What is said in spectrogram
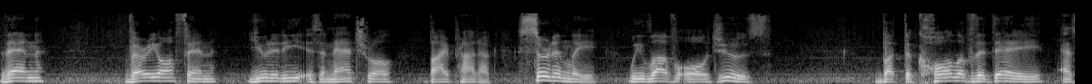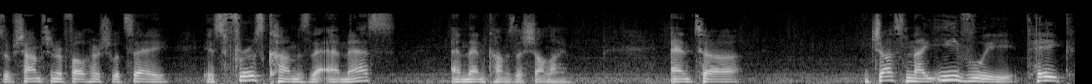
then very often unity is a natural byproduct. Certainly, we love all Jews, but the call of the day, as Rav Shimshon Raphael Hirsch would say, is first comes the Emes, and then comes the Shalom. And to just naively take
